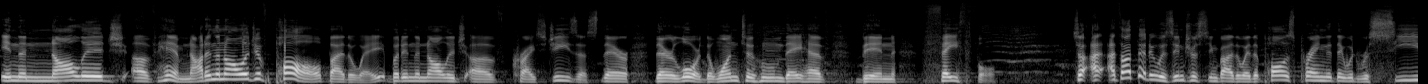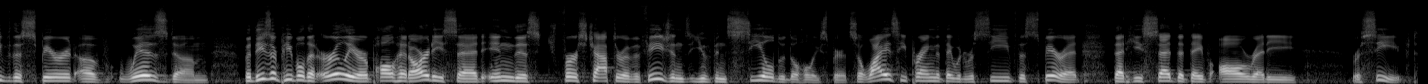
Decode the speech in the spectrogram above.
in the knowledge of him. Not in the knowledge of Paul, by the way, but in the knowledge of Christ Jesus, their, their Lord, the one to whom they have been faithful. So I, I, thought that it was interesting, by the way, that Paul is praying that they would receive the spirit of wisdom. But these are people that earlier Paul had already said in this first chapter of Ephesians, you've been sealed with the Holy Spirit. So why is he praying that they would receive the Spirit that he said that they've already received?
